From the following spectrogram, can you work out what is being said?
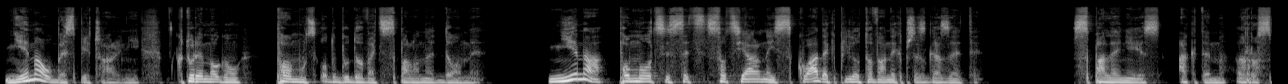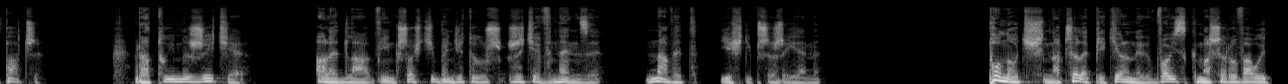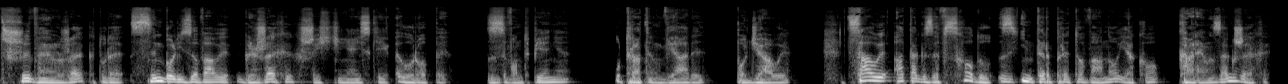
Nie ma ubezpieczalni, które mogą pomóc odbudować spalone domy. Nie ma pomocy socjalnej składek pilotowanych przez gazety. Spalenie jest aktem rozpaczy. Ratujmy życie, ale dla większości będzie to już życie w nędzy, nawet jeśli przeżyjemy. Ponoć na czele piekielnych wojsk maszerowały trzy węże, które symbolizowały grzechy chrześcijańskiej Europy: zwątpienie, utratę wiary, podziały. Cały atak ze wschodu zinterpretowano jako karę za grzechy.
